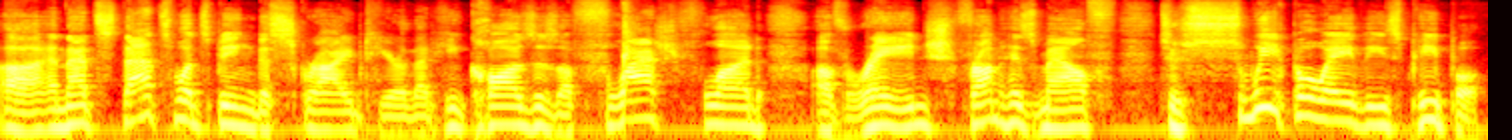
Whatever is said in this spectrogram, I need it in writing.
Uh, and that's that's what's being described here. That he causes a flash flood of rage from his mouth to sweep away these people.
